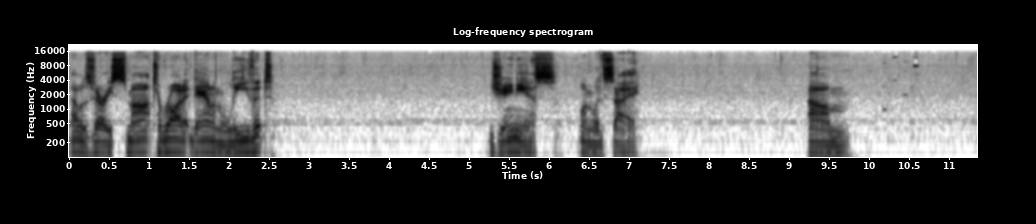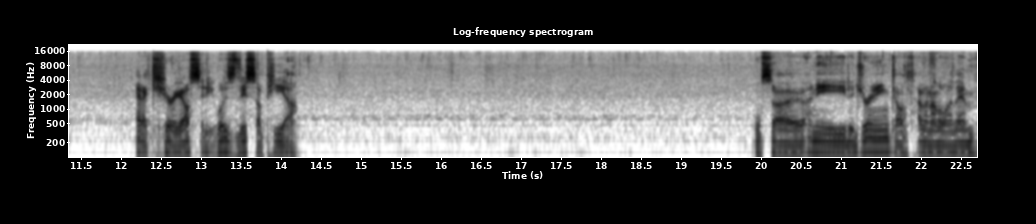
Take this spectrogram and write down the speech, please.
That was very smart to write it down and leave it. Genius, one would say. Um, out of curiosity, what is this up here? Also, I need a drink. I'll have another one of them.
